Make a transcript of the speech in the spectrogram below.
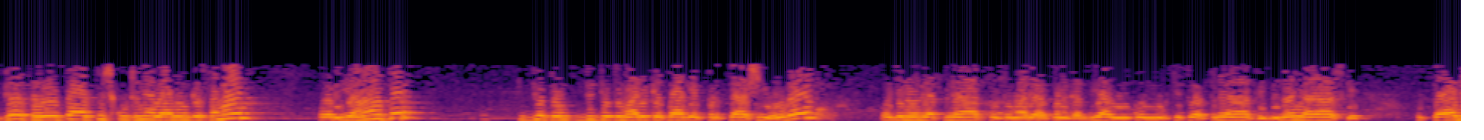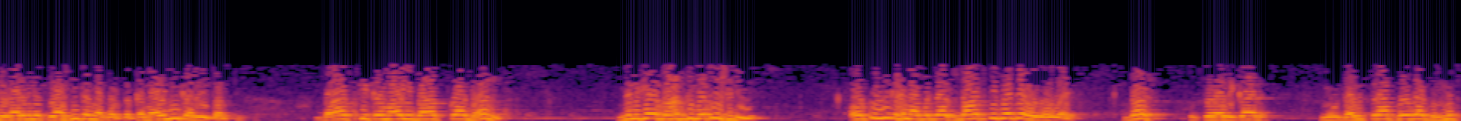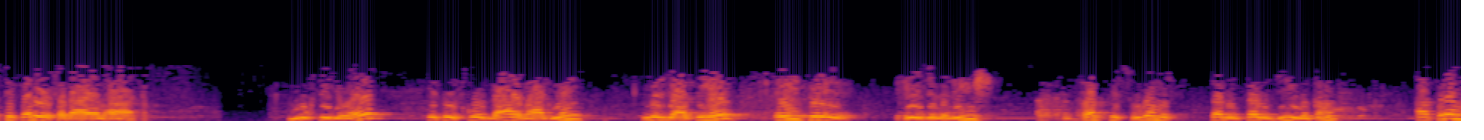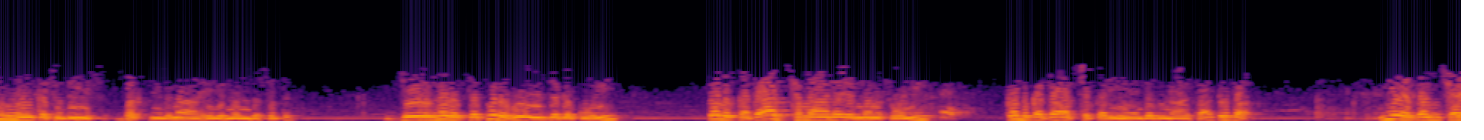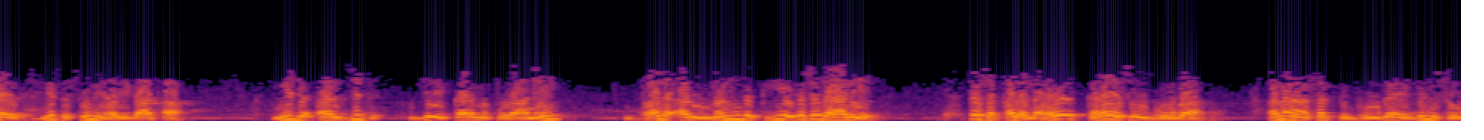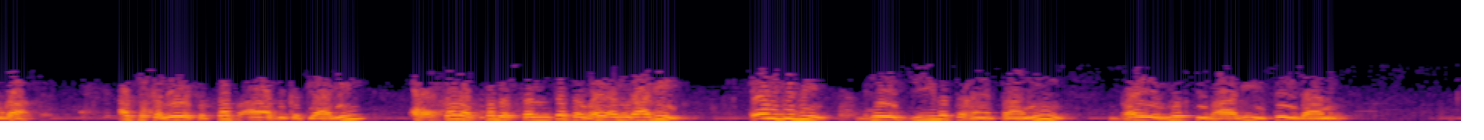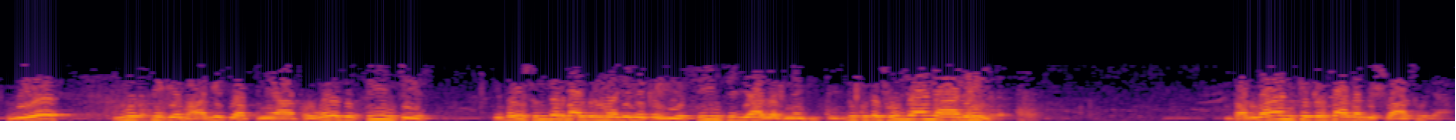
व्यर्थ होता है तुष कूटने वालों के समान। और यहाँ पर जो तुम जो तुम्हारी कृपा के प्रत्याशी हो गए, और जिन्होंने अपने आप को तुम्हारे अर्पण कर दिया, उनको मुक्ति तो अपने आप ही बिना ही आयास के उत्तराधिकार के लिए प्रयास नहीं करना पड़ता, कमाई नहीं करनी पड़ती। बाप की कमाई, बाप का धन, मिल गया, बाप की बेटे इसलिए और कुछ नहीं करना पड़ता, उस बाप के बेटे हो गए बस, उत्तराधिकार धन प्राप्त होगा तो मुक्ति पड़े सदाए भाट मुक्ति जो है, ये तो उसको दाय भाट में मिल जाती है। यही पे हे जगदीश, भक्ति सुगम, तब तब जीव कहा अपरम नहीं कछुदीश भक्ति बिना हे नंद सुत। जो नर चतुर हो जग कोई, तब कटाक्ष माने मन सोई। कब कटाक्ष करी है जदुनाथा कृपा। ये बंशय नित सुन हरि गाथा। निज अर्जित जे कर्म पुराने, भल अरुनंद किए जस जाने। तस फल लहे करे सो भोगा। अनासक्त भोगे बिन सोगा अच कलेश तप आदिक त्यागी तब पद संतत भय अनुरागी। एक विधि, जे जीवित हैं प्राणी, भय मुक्ति भागी ते जानी वे मुक्ति के भागी तो अपने आप हो गए तो तीन चीज़। ये बड़ी सुंदर बात ब्रह्मा जी ने कही है, तीन चीज़ याद रखने की दुख तो छूट जाएँगे आज ही। भगवान की कृपा पर विश्वास हो जाए।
